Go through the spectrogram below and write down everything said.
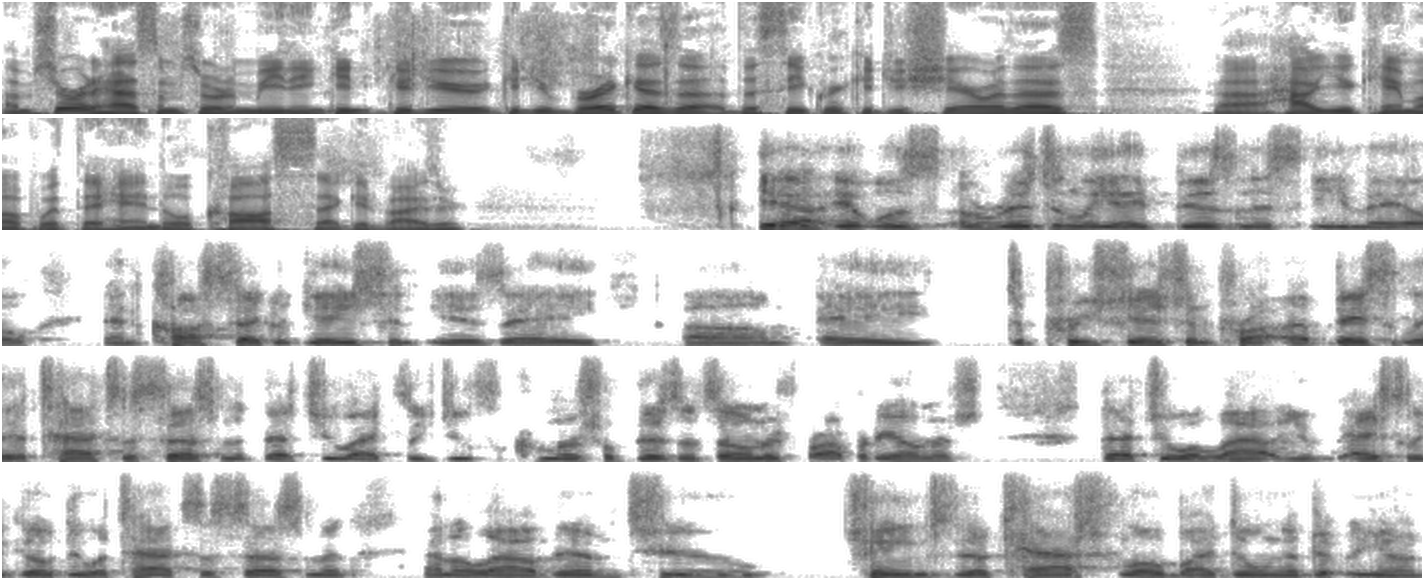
I'm sure it has some sort of meaning. Can, could you could you break as a, the secret? Could you share with us uh, how you came up with the handle Cost Seg Advisor? Yeah, it was originally a business email, and cost segregation is a um, a depreciation, pro- uh, basically a tax assessment that you actually do for commercial business owners, property owners, that you allow you actually go do a tax assessment and allow them to change their cash flow by doing a you know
